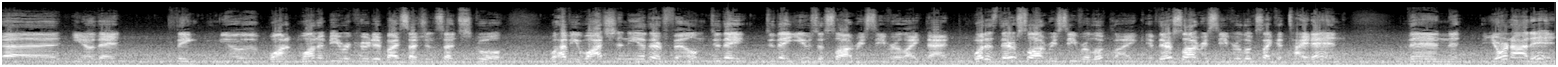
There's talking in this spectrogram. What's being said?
uh, you know that think you know want want to be recruited by such and such school. Well, have you watched any of their film? Do they do they use a slot receiver like that? What does their slot receiver look like? If their slot receiver looks like a tight end, then you're not it.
